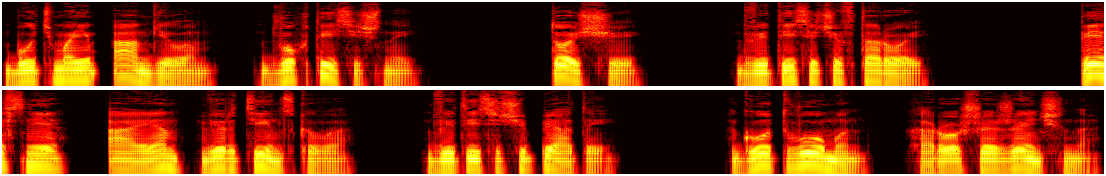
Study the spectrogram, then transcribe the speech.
Будь моим ангелом, 2000. Тощий, 2002. Песни А.Н. Вертинского, 2005. Good Woman, хорошая женщина,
